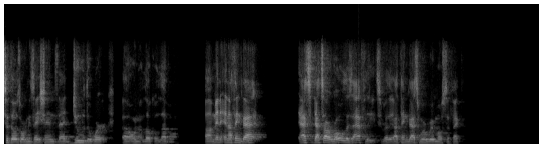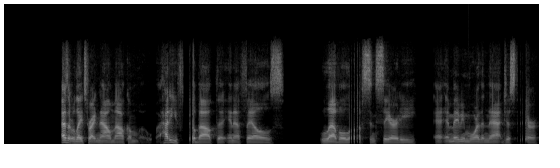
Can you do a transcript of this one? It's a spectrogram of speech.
to those organizations that do the work uh, on a local level. Um, and and I think that that's that's our role as athletes. Really, I think that's where we're most effective. as it relates right now, Malcolm, how do you feel about the NFL's level of sincerity and, and maybe more than that, just their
